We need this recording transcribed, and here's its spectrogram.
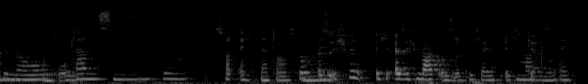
Genau, Und und- Pflanzen. ja, Schaut echt nett aus. doch, also ich ich finde, ich, also ich mag unsere Küche eigentlich echt mag's gerne. echt.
